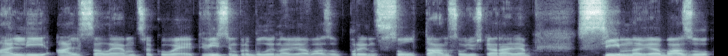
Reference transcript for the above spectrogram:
Алі Аль Салем. Це Кувейт. Вісім прибули на авіабазу Принц Султан, Саудівська Аравія, сім на авіабазу.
